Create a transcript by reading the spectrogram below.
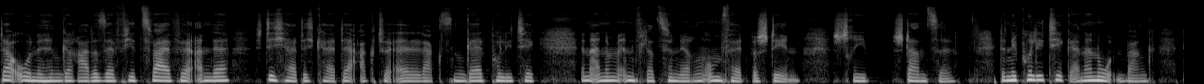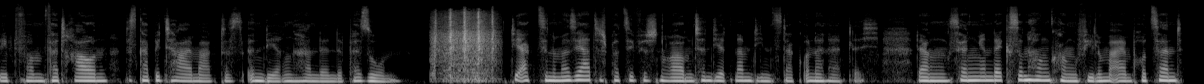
da ohnehin gerade sehr viel Zweifel an der Stichhaltigkeit der aktuellen aktuell Geldpolitik in einem inflationären Umfeld bestehen, schrieb Stanzel. Denn die Politik einer Notenbank lebt vom Vertrauen des Kapitalmarktes in deren handelnde Personen. Die Aktien im asiatisch-pazifischen Raum tendierten am Dienstag uneinheitlich. Der Hang-Seng-Index in Hongkong fiel um 1%,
